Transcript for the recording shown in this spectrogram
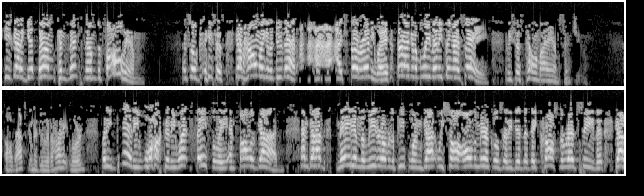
he's got to get them, convince them to follow him. And so he says, God, how am I going to do that? I, I, I stutter anyway. They're not going to believe anything I say. And he says, Tell them I am sent you. Oh, that's going to do it. All right, Lord. But he did. He walked and he went faithfully and followed God. And God made him the leader over the people. And God, we saw all the miracles that he did, that they crossed the Red Sea, that God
